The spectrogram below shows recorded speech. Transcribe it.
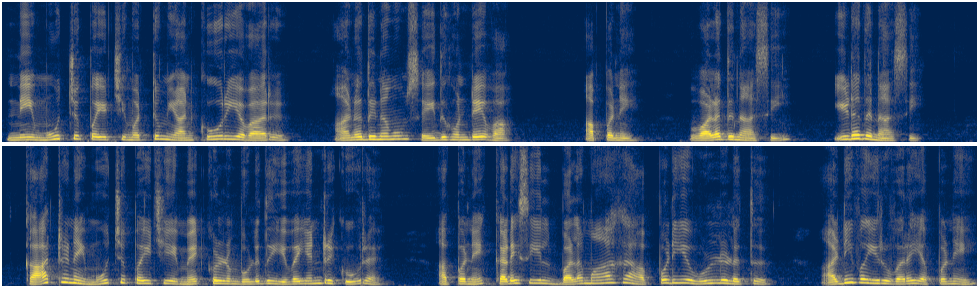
நீ மூச்சு பயிற்சி மட்டும் யான் கூறியவாறு அனுதினமும் செய்து கொண்டே வா. அப்பனே வலது நாசி இடது நாசி. காற்றினை மூச்சு பயிற்சியை மேற்கொள்ளும் பொழுது இவையன்றி கூற அப்பனே கடைசியில் பலமாக அப்படியே உள்ளிழுத்து அடிவயிறு வரை அப்பனே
